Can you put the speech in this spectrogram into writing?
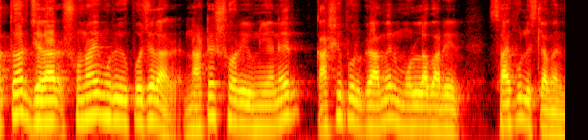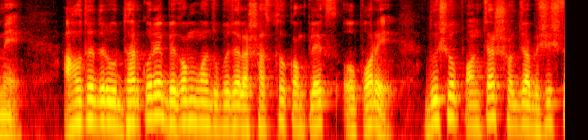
আক্তার জেলার সোনাইমুড়ি উপজেলার নাটেশ্বর ইউনিয়নের কাশীপুর গ্রামের মোল্লাবাড়ির সাইফুল ইসলামের মেয়ে। আহতদের উদ্ধার করে বেগমগঞ্জ উপজেলা স্বাস্থ্য কমপ্লেক্স ও পরে দুইশো পঞ্চাশ শয্যা বিশিষ্ট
